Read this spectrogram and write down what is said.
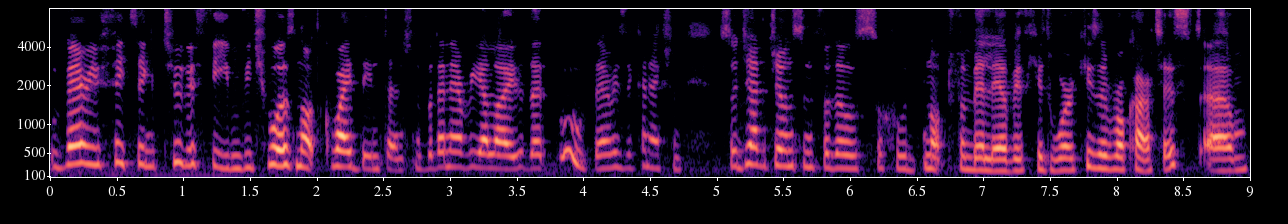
very fitting to the theme, which was not quite the intention. But then I realized that, ooh, there is a connection. So Jack Johnson, for those who are not familiar with his work, he's a rock artist. Um,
